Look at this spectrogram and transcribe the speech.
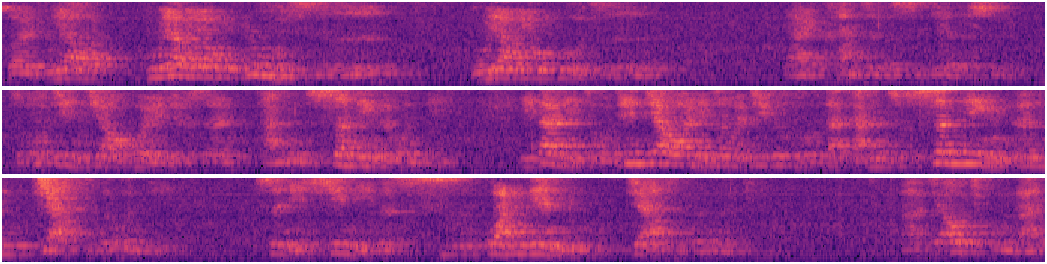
所以不要不要用物质，不要用物质来看这个世界的事。走进教会就是谈论生命的问题。一旦你走进教会，你成为基督徒，在谈论出生命跟价值的问题，是你心里的思观念价值的问题。啊，教一群人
